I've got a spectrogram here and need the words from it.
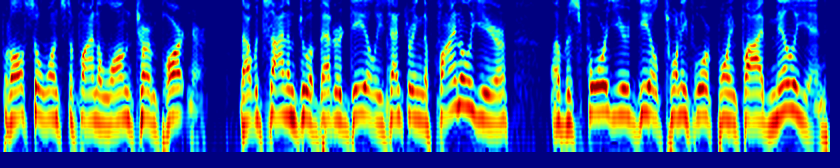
but also wants to find a long term partner that would sign him to a better deal. He's entering the final year of his four-year deal, 24.5 million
